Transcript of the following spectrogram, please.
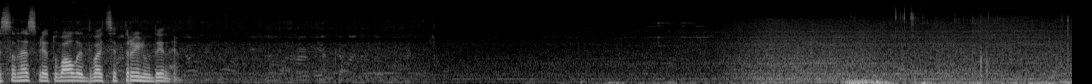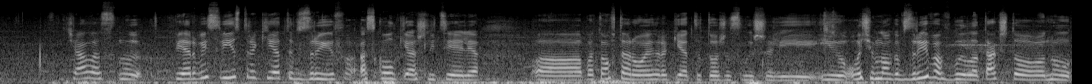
ДСНС врятували 23 людини. Сначала с- ну, первый свист ракеты, взрыв, осколки аж летели. А, Потом второй ракеты тоже слышали. И очень много взрывов было, так что, ну,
